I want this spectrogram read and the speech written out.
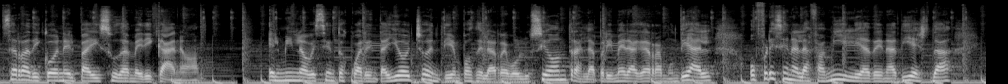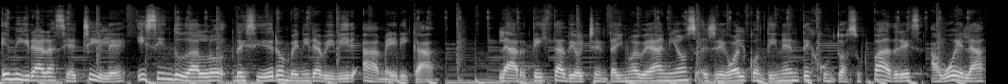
se radicó en el país sudamericano. En 1948, en tiempos de la Revolución, tras la Primera Guerra Mundial, ofrecen a la familia de Nadiezhda emigrar hacia Chile y sin dudarlo decidieron venir a vivir a América. La artista de 89 años llegó al continente junto a sus padres, abuela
